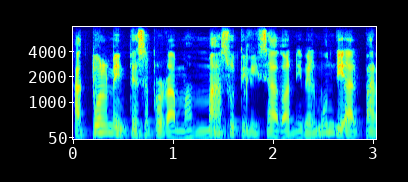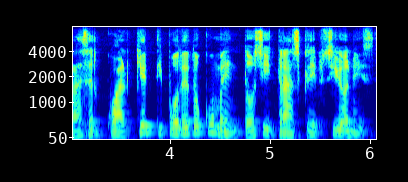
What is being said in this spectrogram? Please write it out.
Actualmente es el programa más utilizado a nivel mundial para hacer cualquier tipo de documentos y transcripciones,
